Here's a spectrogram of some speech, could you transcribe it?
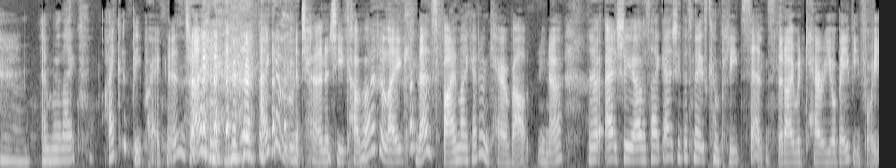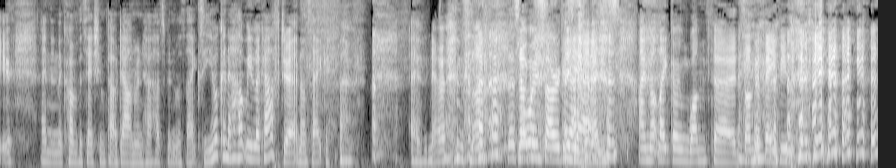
Mm. And we're like, I could be pregnant. I, I get maternity covered. Like, that's fine. Like, I don't care about, you know. Actually, I was like, actually, this makes complete sense that I would carry your baby for you. And then the conversation fell down when her husband was like, So you're going to help me look after it? And I was like, Oh, oh no, it's not. That's not, not what surrogacy yeah, I'm not like going one thirds on the baby with you.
